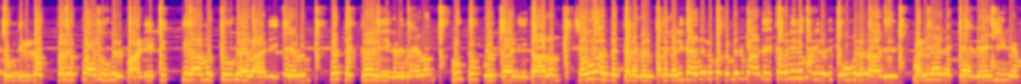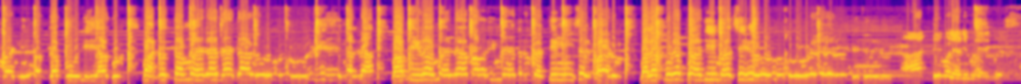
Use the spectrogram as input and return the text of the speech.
ചൊങ്കിലൊപ്പരപ്പാടുകൾ പാടി ചിത്തിരാമുത്തുകളാടി കേളും ഒറ്റക്കളികൾ വേളം മുട്ടും കോൽക്കളി താളം സൗഹാർദ്ദ കലകൾ കഥകളി ജാനൽ പദം ഒരുപാട് കരളിന് കുളിരടി പൂവിടാട് മലയാളക്കരയിലെ മണി മകത്ത മരതൂരി നല്ല മാപ്പിള മല മാറി നേതൃത്വത്തിൽ നീസൽ പാടും മലപ്പുറപ്പതി മസൂർ അടിപൊളി അടിപൊളി അടിപൊളി.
